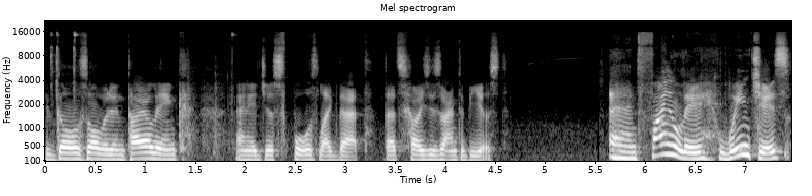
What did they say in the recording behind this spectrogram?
It goes over the entire link and it just pulls like that. That's how it's designed to be used. And finally, winches.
